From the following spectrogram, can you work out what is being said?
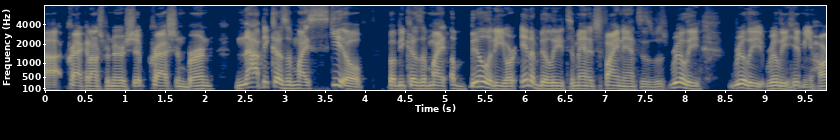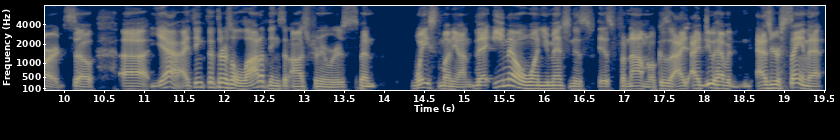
uh, crack at entrepreneurship crash and burned, not because of my skill, but because of my ability or inability to manage finances was really, really, really hit me hard. So, uh, yeah, I think that there's a lot of things that entrepreneurs spend waste money on. That email one you mentioned is is phenomenal because I, I do have a as you're saying that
